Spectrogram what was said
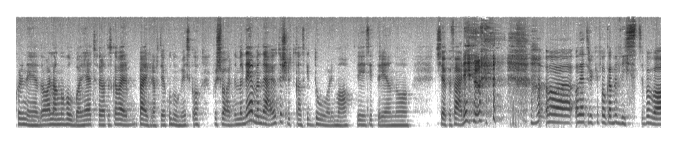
koordinere og ha lang holdbarhet for at det skal være bærekraftig økonomisk og forsvare det med det. Men det er jo til slutt ganske dårlig mat vi sitter igjen og kjøper ferdig. og, og jeg tror ikke folk er bevisst på hva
